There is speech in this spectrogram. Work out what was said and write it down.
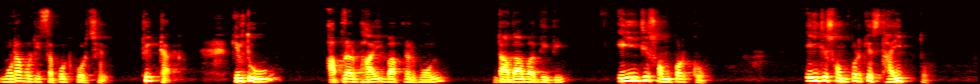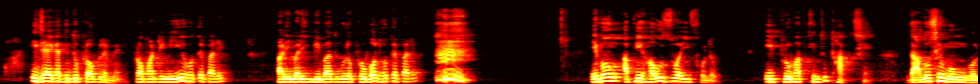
মোটামুটি সাপোর্ট করছেন, ঠিকঠাক। কিন্তু আপনার ভাই বা আপনার বোন, দাদা বা দিদি, এই যে সম্পর্ক, এই যে সম্পর্কে স্থায়িত্ব, এই জায়গা কিন্তু প্রবলেমের প্রপার্টি নিয়ে হতে পারে, পারিবারিক বিবাদগুলো প্রবল হতে পারে। এবং আপনি হাউস ওয়াইফ হলেও এই প্রভাব কিন্তু থাকছে। দ্বাদশে মঙ্গল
